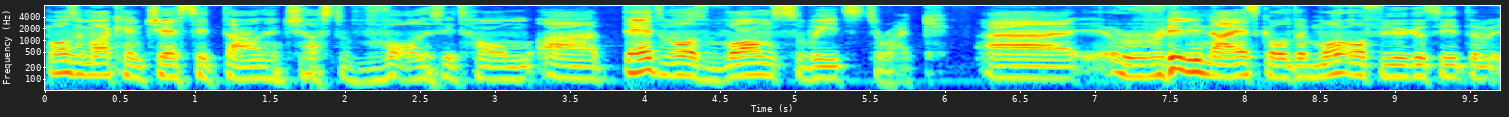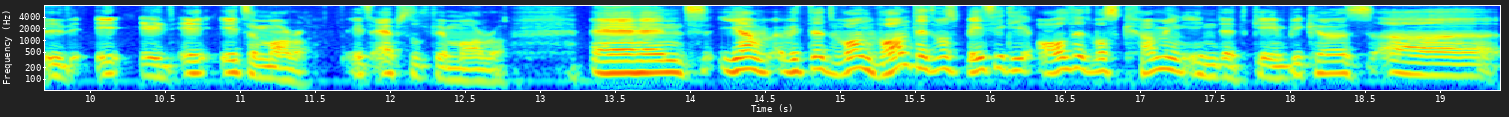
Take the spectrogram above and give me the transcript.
Benzema can chest it down and just volleys it home. Uh, that was one sweet strike. Uh, really nice goal. The more of you you see it, it, it, it, it, it's a marvel. It's absolutely a marvel. And yeah, with that 1 1, that was basically all that was coming in that game because uh,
